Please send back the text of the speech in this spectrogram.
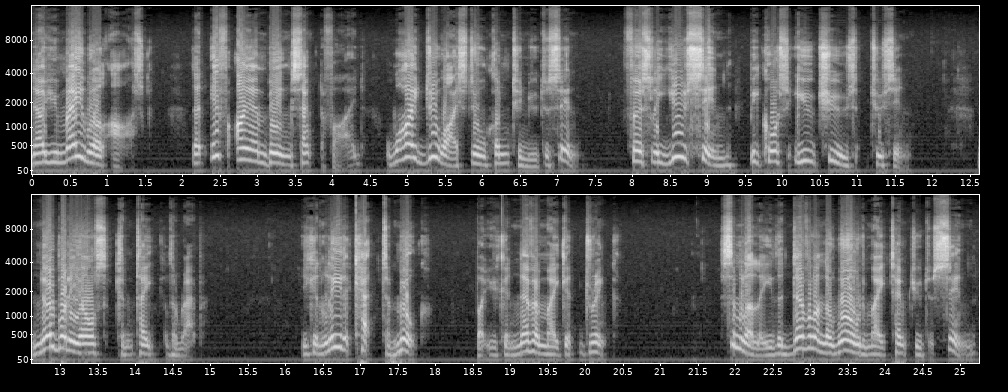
Now you may well ask that if I am being sanctified, why do I still continue to sin? Firstly, you sin because you choose to sin. Nobody else can take the rap. You can lead a cat to milk, but you can never make it drink. Similarly, the devil and the world may tempt you to sin,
